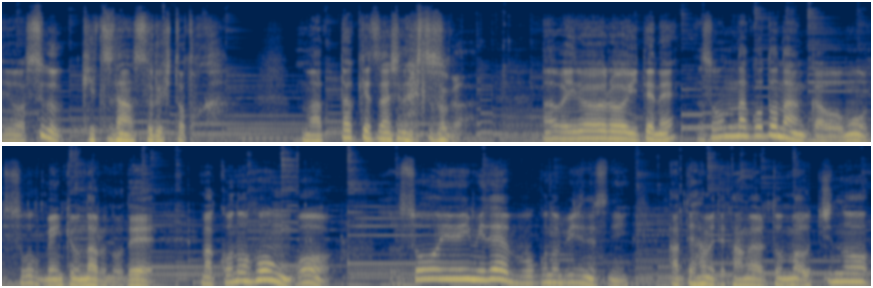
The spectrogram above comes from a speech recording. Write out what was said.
ー要はすぐ決断する人とか全く決断しない人とか いろいろいてねそんなことなんかを思うとすごく勉強になるので、まあ、この本をそういう意味で僕のビジネスに当てはめて考えると、まあ、うちの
